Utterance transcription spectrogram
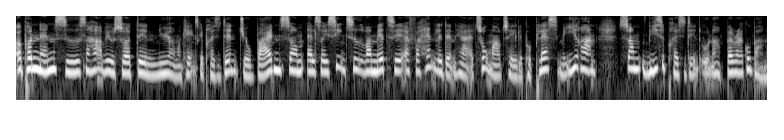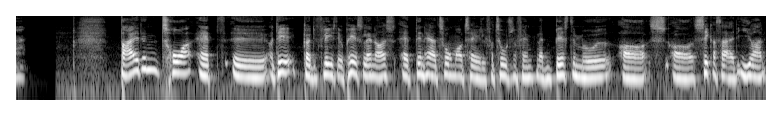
Og på den anden side, så har vi jo så den nye amerikanske præsident Joe Biden, som altså i sin tid var med til at forhandle den her atomaftale på plads med Iran som vicepræsident under Barack Obama. Biden tror, at, øh, og det gør de fleste europæiske lande også, at den her atomaftale fra 2015 er den bedste måde at, at sikre sig, at Iran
